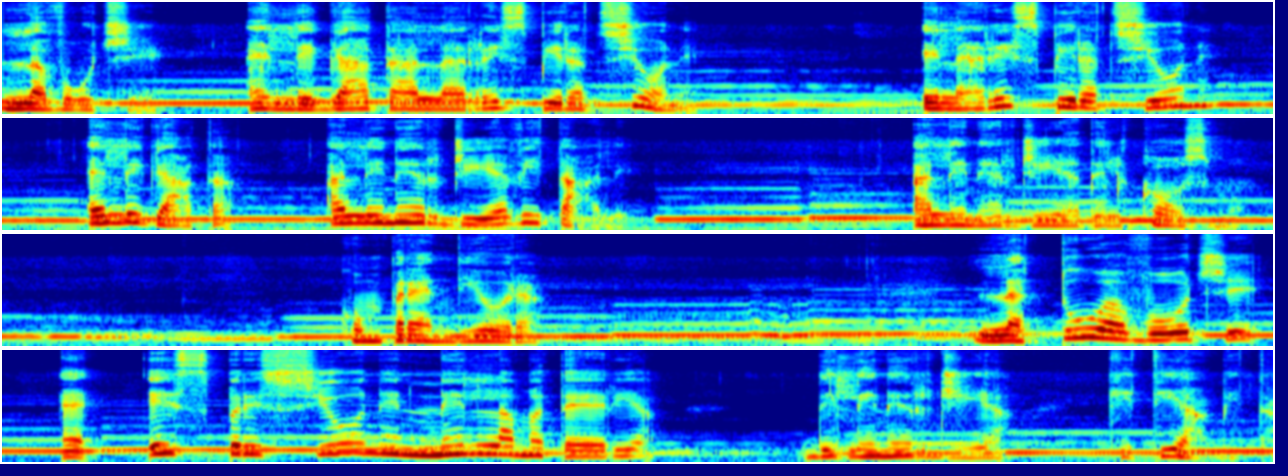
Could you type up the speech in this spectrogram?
La voce è legata alla respirazione e la respirazione è legata all'energia vitale, all'energia del cosmo. Comprendi ora? La tua voce è espressione nella materia dell'energia che ti abita.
